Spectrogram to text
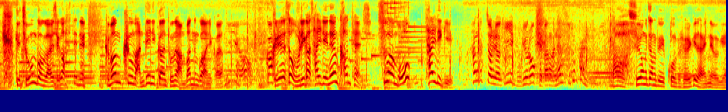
그게 좋은 건가요? 제가 봤을 때는 그만큼 안 되니까 돈을 안 받는 거 아닐까요? 아니에요 국가 그래서 우리가 살리는 컨텐츠 수원보 살리기. 한국전력이 무료로 개방하는 수족관입니다. 아 수영장도 있고 별게 다 있네 여기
